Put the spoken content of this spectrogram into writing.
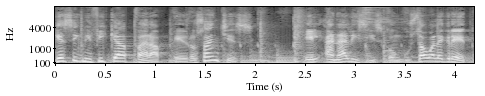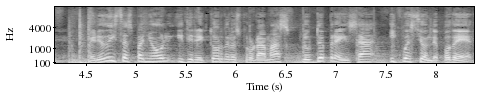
¿Qué significa para Pedro Sánchez? El análisis con Gustavo Alegret, periodista español y director de los programas Club de Prensa y Cuestión de Poder.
